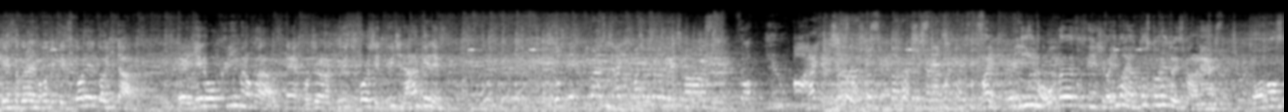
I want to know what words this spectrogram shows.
計測ラインに戻ってきてストレートに来た、えーイエロークリームのカラーですね。こちらの91ポルシェ917系です。そして今の選手はい場所の方お願いします。はいはい、2位の岡手が今やっとストレートですからね。このス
